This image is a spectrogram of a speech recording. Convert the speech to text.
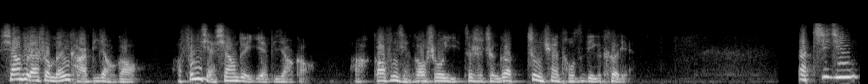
相对来说门槛比较高，风险相对也比较高。啊，高风险高收益，这是整个证券投资的一个特点。那基金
